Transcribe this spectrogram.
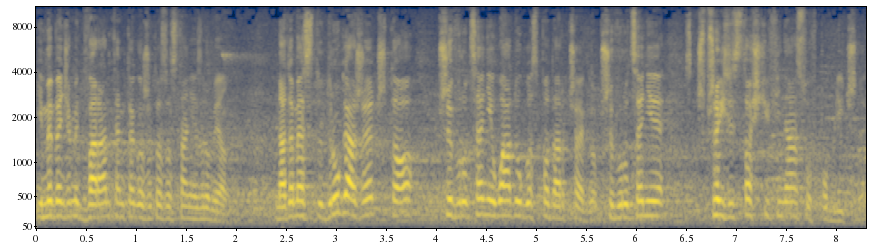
I my będziemy gwarantem tego, że to zostanie zrobione. Natomiast druga rzecz to przywrócenie ładu gospodarczego, przywrócenie przejrzystości finansów publicznych,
